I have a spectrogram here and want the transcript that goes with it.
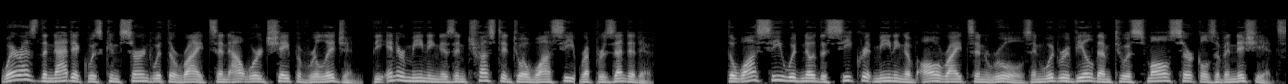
Whereas the Natiq was concerned with the rites and outward shape of religion, the inner meaning is entrusted to a wasi representative. The Wasi would know the secret meaning of all rites and rules and would reveal them to a small circles of initiates.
